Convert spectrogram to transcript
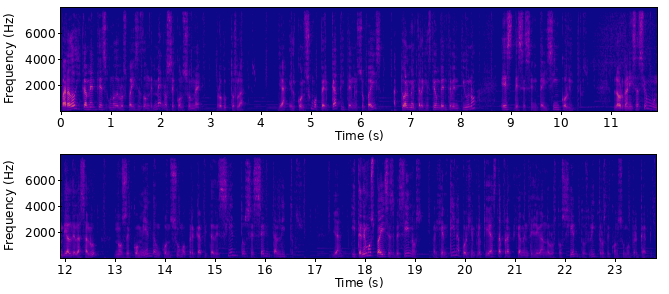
paradójicamente es uno de los países donde menos se consume productos lácteos. ¿ya? El consumo per cápita en nuestro país, actualmente la gestión 2021, es de 65 litros. La Organización Mundial de la Salud nos recomienda un consumo per cápita de 160 litros. ¿ya? Y tenemos países vecinos, Argentina, por ejemplo, que ya está prácticamente llegando a los 200 litros de consumo per cápita.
